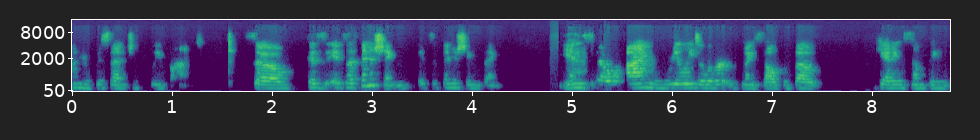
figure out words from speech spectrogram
100% just leave behind. So, because it's a finishing, it's a finishing thing. Yeah. And so I'm really deliberate with myself about getting something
